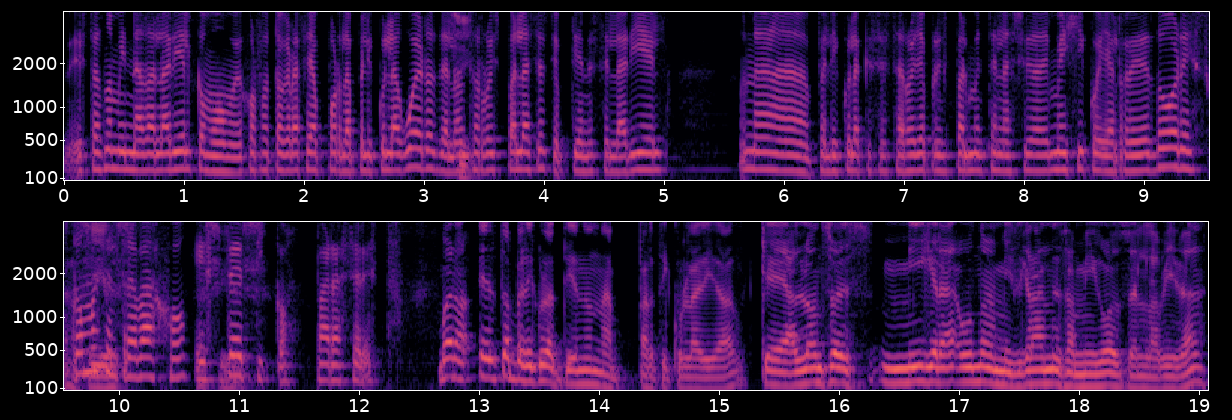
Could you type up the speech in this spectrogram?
estás nominado al Ariel como mejor fotografía por la película Güeros de Alonso Sí. Ruiz Palacios y obtienes el Ariel. Una película que se desarrolla principalmente en la Ciudad de México y alrededores. ¿Cómo es el trabajo Así es. estético para hacer esto? Bueno, esta película tiene una particularidad, que Alonso es mi gra- uno de mis grandes amigos en la vida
